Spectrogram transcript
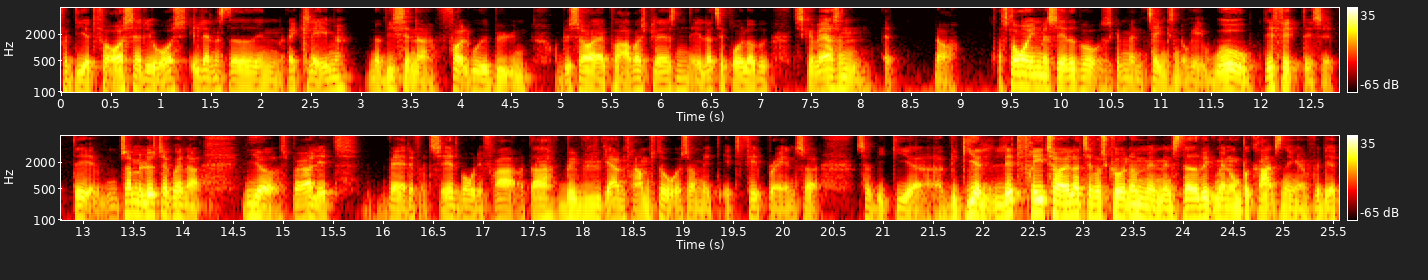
Fordi at for os er det jo også et eller andet sted en reklame, når vi sender folk ud i byen, om det så er på arbejdspladsen eller til brylluppet. Det skal være sådan, at når der står en med sættet på, så skal man tænke sådan, okay, wow, det er fedt det sæt. Det, så har man lyst til at gå ind og lige at spørge lidt, hvad er det for et sæt, hvor det er fra, og der vil vi gerne fremstå som et, et fedt brand, så, så vi, giver, vi giver lidt fri tøjler til vores kunder, men, men stadigvæk med nogle begrænsninger, fordi at,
